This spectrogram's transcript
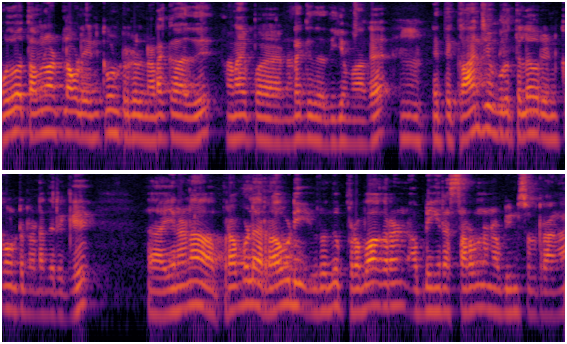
பொதுவாக தமிழ்நாட்டில் அவ்வளோ என்கவுண்டர்கள் நடக்காது. ஆனால் இப்போ நடக்குது அதிகமாக. நேற்று காஞ்சிபுரத்தில் ஒரு என்கவுண்டர் நடந்திருக்கு. என்னன்னா பிரபல ரவுடி இவர் வந்து பிரபாகரன் அப்படிங்கிற சரவணன் அப்படின்னு சொல்றாங்க.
